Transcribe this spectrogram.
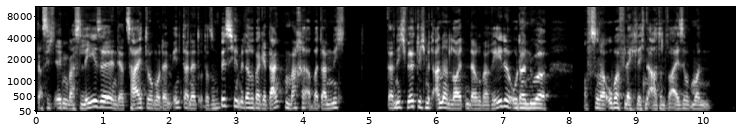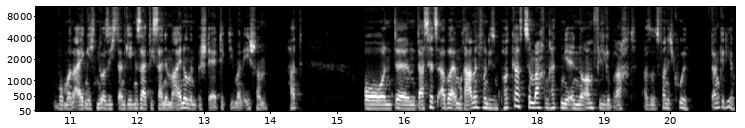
dass ich irgendwas lese in der Zeitung oder im Internet oder so ein bisschen mir darüber Gedanken mache, aber dann nicht, dann nicht wirklich mit anderen Leuten darüber rede oder nur auf so einer oberflächlichen Art und Weise, wo man, wo man eigentlich nur sich dann gegenseitig seine Meinungen bestätigt, die man eh schon hat. Und ähm, das jetzt aber im Rahmen von diesem Podcast zu machen, hat mir enorm viel gebracht. Also das fand ich cool. Danke dir,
